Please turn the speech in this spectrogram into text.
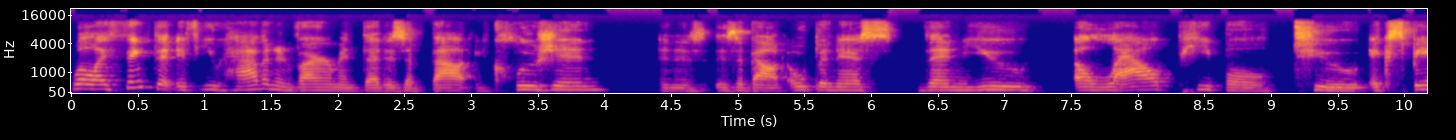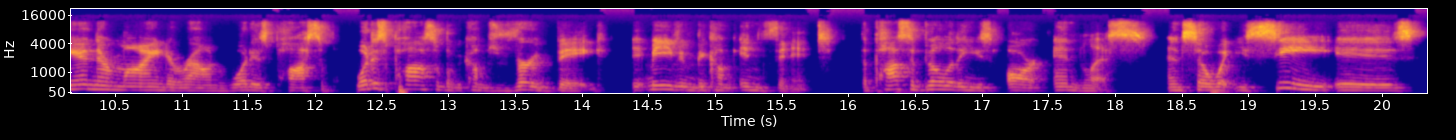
Well, I think that if you have an environment that is about inclusion and is, is about openness, then you allow people to expand their mind around what is possible. What is possible becomes very big. It may even become infinite. The possibilities are endless. And so, what you see is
